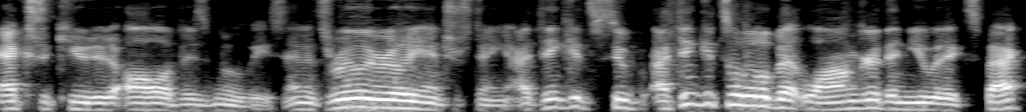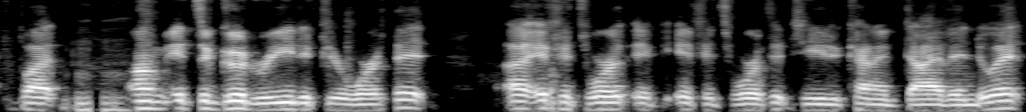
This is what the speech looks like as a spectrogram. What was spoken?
executed all of his movies. And it's really really interesting. I think it's super I think it's a little bit longer than you would expect, but Mhm. um it's a good read if you're worth it. Uh, if it's worth if, if it's worth it to you to kind of dive into it.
